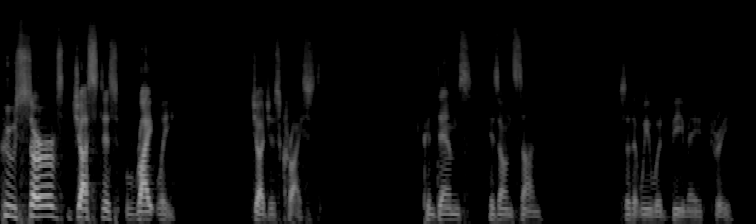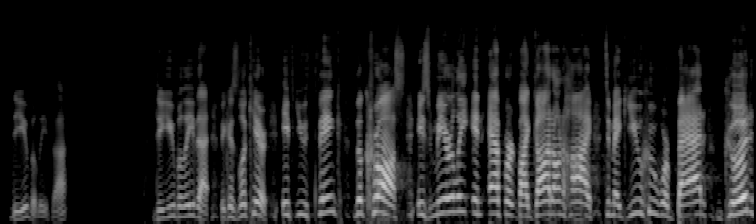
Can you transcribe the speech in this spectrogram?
who serves justice rightly judges Christ, condemns his own son so that we would be made free. Do you believe that? Do you believe that? Because look here, if you think the cross is merely an effort by God on high to make you who were bad good,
